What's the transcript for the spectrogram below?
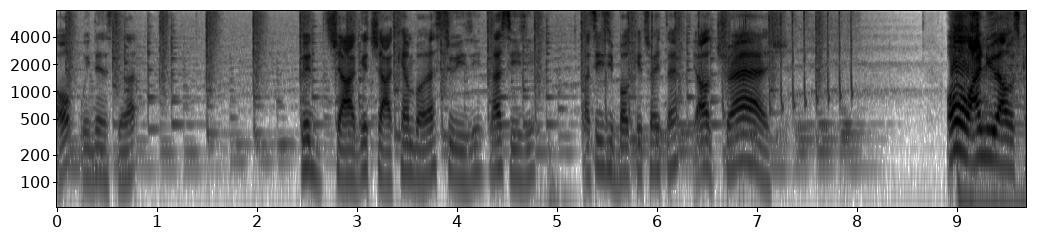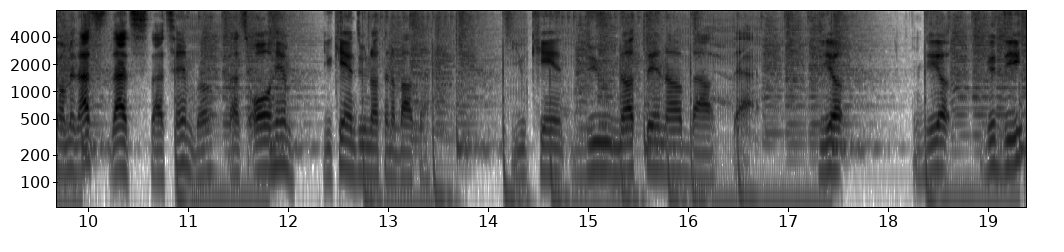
Oh, we didn't steal that. Good shot. Good shot, Kemba. That's too easy. That's easy. That's easy buckets right there. Y'all trash. Oh, I knew that was coming. That's that's that's him, bro. That's all him. You can't do nothing about that. You can't do nothing about that. Yep. Yep. Good D.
